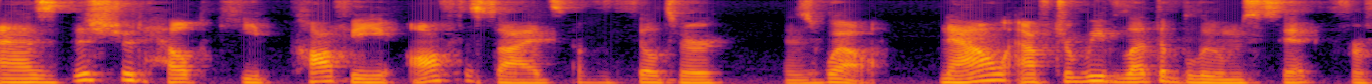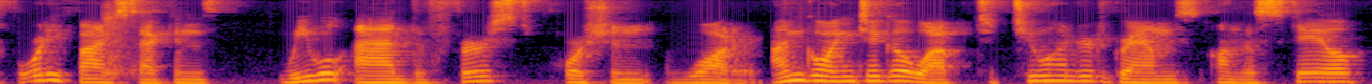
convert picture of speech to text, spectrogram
as this should help keep coffee off the sides of the filter as well. Now, after we've let the blooms sit for 45 seconds, we will add the first portion of water. I'm going to go up to 200 grams on the scale,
